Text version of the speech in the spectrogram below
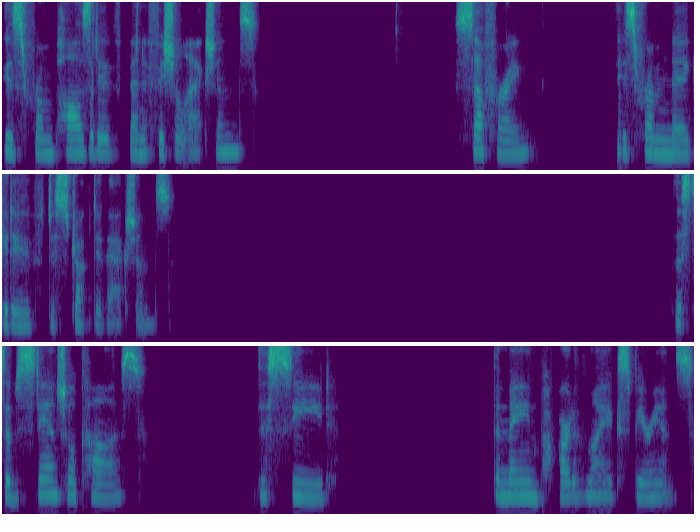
is from positive beneficial actions. Suffering is from negative, destructive actions. The substantial cause, the seed, the main part of my experience.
